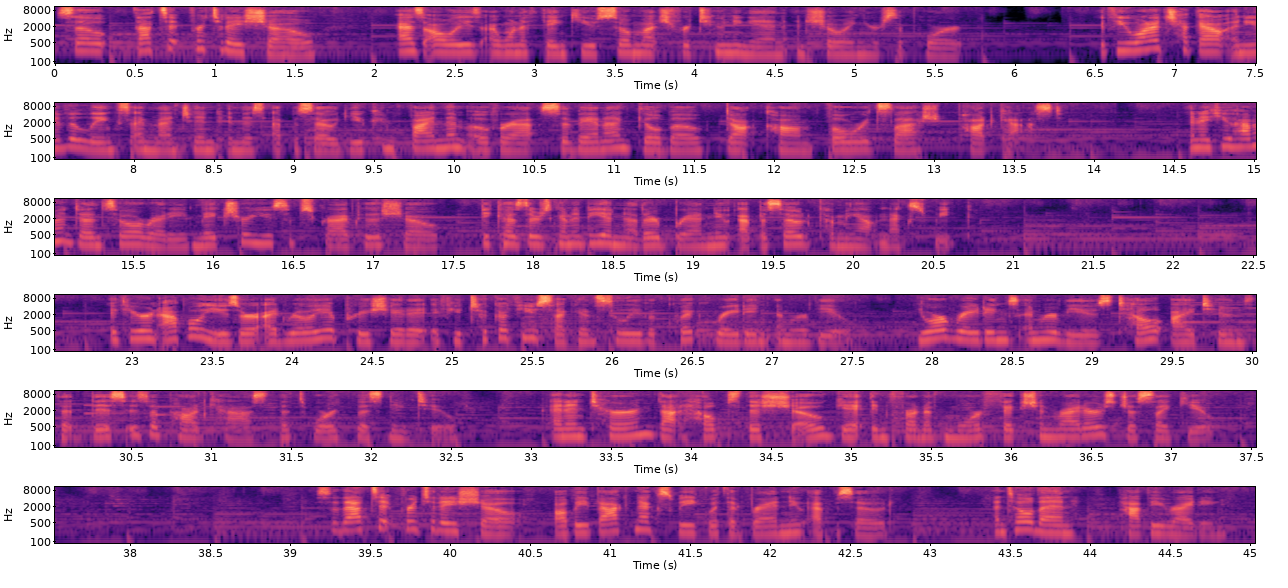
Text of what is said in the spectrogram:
So that's it for today's show. As always, I want to thank you so much for tuning in and showing your support. If you want to check out any of the links I mentioned in this episode, you can find them over at savannahgilbo.com forward slash podcast. And if you haven't done so already, make sure you subscribe to the show because there's going to be another brand new episode coming out next week. If you're an Apple user, I'd really appreciate it if you took a few seconds to leave a quick rating and review. Your ratings and reviews tell iTunes that this is a podcast that's worth listening to. And in turn, that helps this show get in front of more fiction writers just like you. So that's it for today's show. I'll be back next week with a brand new episode. Until then, happy writing.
